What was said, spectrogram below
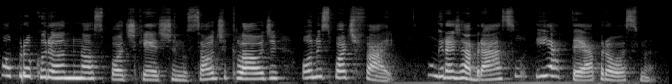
ou procurando nosso podcast no SoundCloud ou no Spotify. Um grande abraço e até a próxima!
